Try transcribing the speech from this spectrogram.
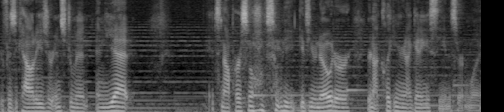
your physicality is your instrument, and yet it's not personal if somebody gives you a note or you're not clicking, you're not getting a C in a certain way.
